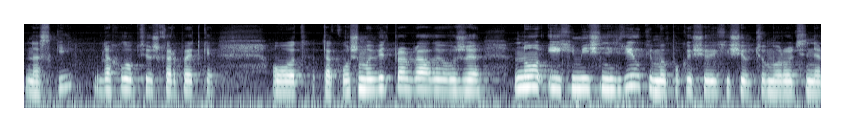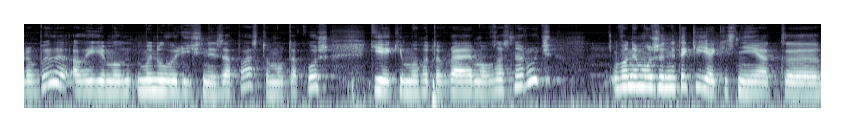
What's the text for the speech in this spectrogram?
носки для хлопців, шкарпетки. От, також ми відправляли вже. Ну і хімічні грілки, ми поки що їх ще в цьому році не робили, але є минулорічний запас, тому також ті, які ми готовляємо власноруч, вони може не такі якісні, як е,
